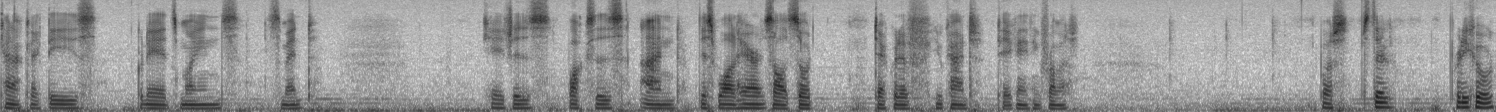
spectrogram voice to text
cannot collect these, grenades, mines, cement, cages, boxes, and this wall here is also decorative, you can't take anything from it. But still, pretty cool.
